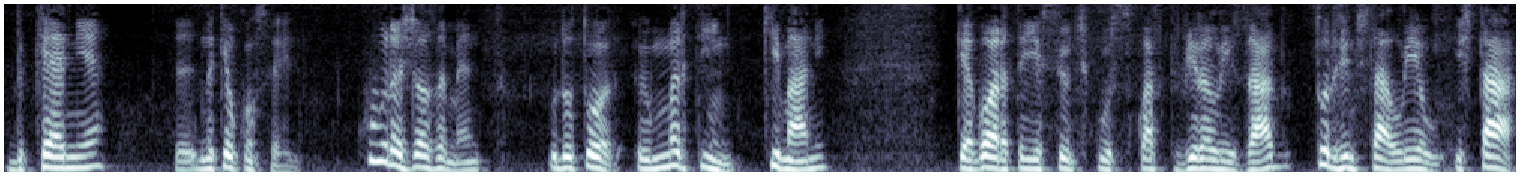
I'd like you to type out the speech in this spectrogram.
de Quénia eh, naquele Conselho. Corajosamente, o doutor Martim Kimani, que agora tem esse seu discurso quase que viralizado, toda a gente está a lê-lo e está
